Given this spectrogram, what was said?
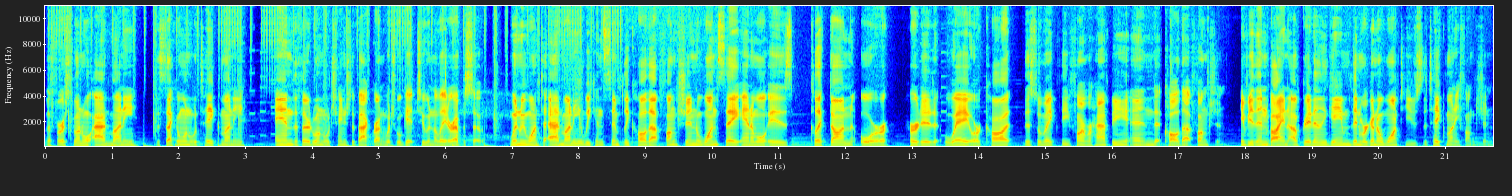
The first one will add money, the second one will take money, and the third one will change the background, which we'll get to in a later episode. When we want to add money, we can simply call that function once a animal is clicked on or herded away or caught. This will make the farmer happy and call that function. If you then buy an upgrade in the game, then we're going to want to use the take money function.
